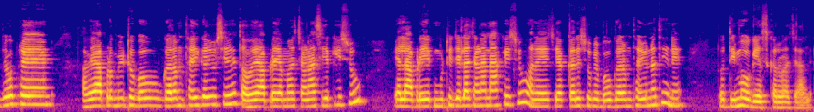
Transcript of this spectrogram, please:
જો ફ્રેન્ડ હવે આપણું મીઠું બહુ ગરમ થઈ ગયું છે, તો હવે આપણે એમાં ચણા શેકીશું. પહેલાં આપણે એક મુઠ્ઠી જેટલા ચણા નાખીશું અને ચેક કરીશું કે બહુ ગરમ થયું નથી ને, તો ધીમો ગેસ કરવા ચાલે.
